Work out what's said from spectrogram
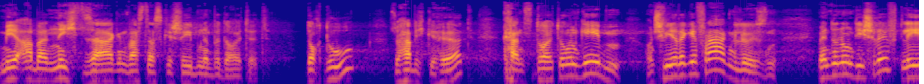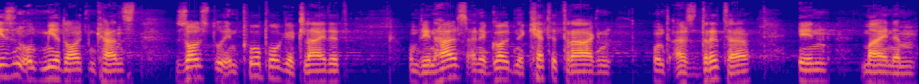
mir aber nicht sagen, was das Geschriebene bedeutet. Doch du, so habe ich gehört, kannst Deutungen geben und schwierige Fragen lösen. Wenn du nun die Schrift lesen und mir deuten kannst, sollst du in Purpur gekleidet um den Hals eine goldene Kette tragen und als Dritter in meinem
